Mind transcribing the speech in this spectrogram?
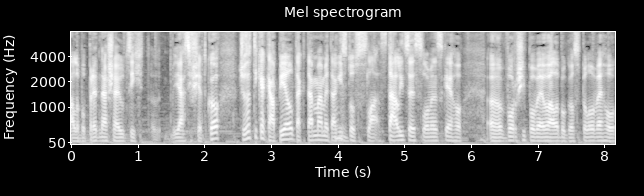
alebo prednášajúcich je asi všetko. Čo sa týka kapiel, tak tam máme takisto sla- stálice slovenského uh, worshipového alebo gospelového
